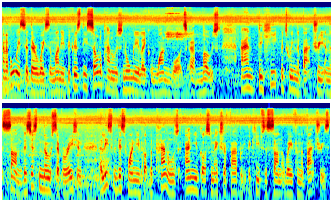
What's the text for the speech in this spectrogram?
and I've always said they're a waste of money because the solar panel is normally like one watt at most and the heat between the battery and the sun, there's just no separation at least with this one, you've got the panels and you've got some extra fabric that keeps the sun away from the batteries.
